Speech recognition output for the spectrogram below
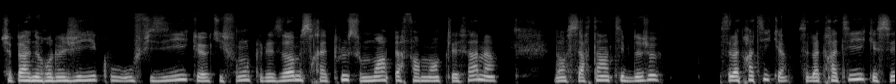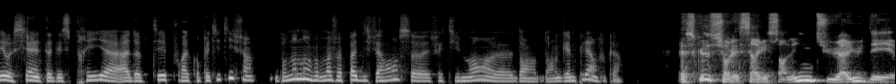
je sais pas, neurologique ou, physique, qui font que les hommes seraient plus ou moins performants que les femmes dans certains types de jeux. C'est la pratique, hein. c'est la pratique et c'est aussi un état d'esprit à adopter pour être compétitif. Hein. Donc non, non, moi je vois pas de différence effectivement dans, le gameplay en tout cas. Est-ce que sur les services en ligne, tu as eu des,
